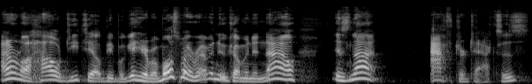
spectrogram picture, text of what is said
I don't know how detailed people get here, but most of my revenue coming in now is not after taxes,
